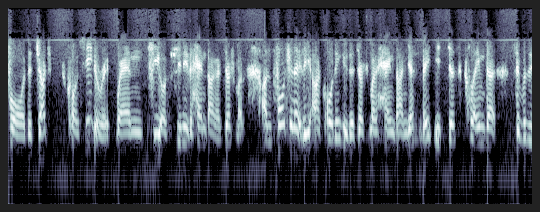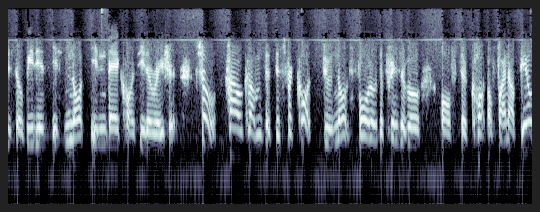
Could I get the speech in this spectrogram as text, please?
for the judge to consider it when he or she need to hand down a judgment. Unfortunately, according to the judgment handed down yesterday, it just claimed that civil disobedience is not in their consideration. So, how come the district court do not follow the principle of the Court of Final Appeal?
